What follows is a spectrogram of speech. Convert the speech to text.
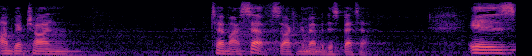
I'm going to try and tell myself so I can remember this better, is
